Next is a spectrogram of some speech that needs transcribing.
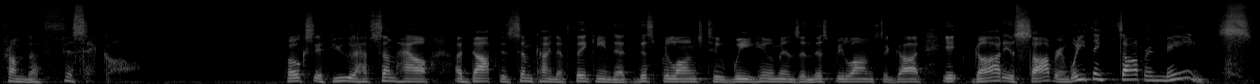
from the physical. Folks, if you have somehow adopted some kind of thinking that this belongs to we humans and this belongs to God, it, God is sovereign. What do you think sovereign means?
